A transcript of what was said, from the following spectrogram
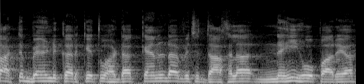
ਘੱਟ ਬੈਂਡ ਕਰਕੇ ਤੁਹਾਡਾ ਕੈਨੇਡਾ ਵਿੱਚ ਦਾਖਲਾ ਨਹੀਂ ਹੋ ਪਾ ਰਿਹਾ?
